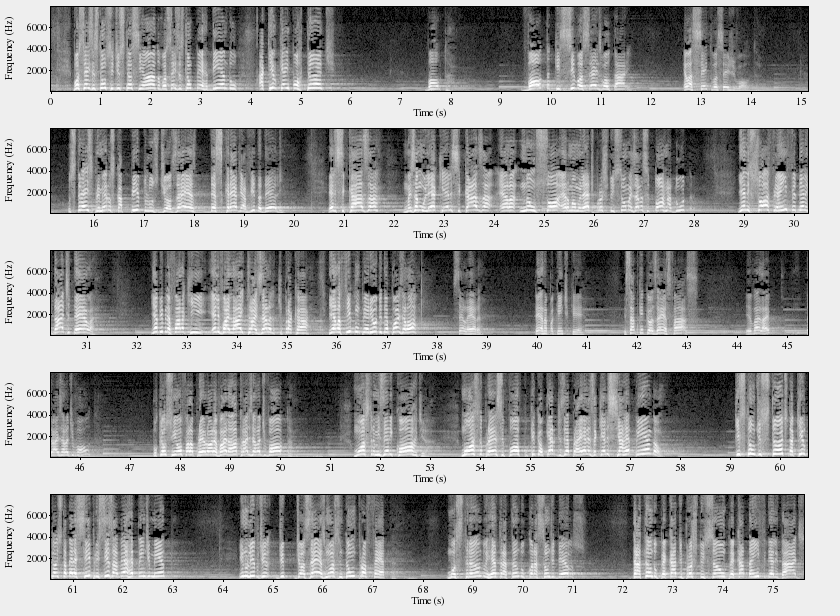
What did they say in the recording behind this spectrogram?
vocês estão se distanciando, vocês estão perdendo aquilo que é importante. Volta, volta, que se vocês voltarem, eu aceito vocês de volta. Os três primeiros capítulos de Oséias descreve a vida dele. Ele se casa, mas a mulher que ele se casa, ela não só era uma mulher de prostituição, mas ela se torna adulta. E ele sofre a infidelidade dela. E a Bíblia fala que ele vai lá e traz ela aqui para cá. E ela fica um período e depois ela, ó, acelera. Perna para quem te quer. E sabe o que, que Oséias faz? Ele vai lá e traz ela de volta. Porque o Senhor fala para ele: olha, vai lá, traz ela de volta mostra misericórdia, mostra para esse povo, porque o que eu quero dizer para eles é que eles se arrependam, que estão distantes daquilo que eu estabeleci, precisa haver arrependimento. E no livro de, de, de Oséias mostra então um profeta, mostrando e retratando o coração de Deus, tratando o pecado de prostituição, o pecado da infidelidade,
